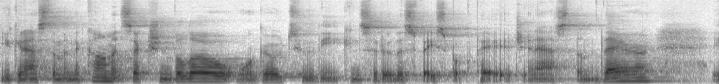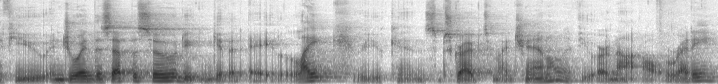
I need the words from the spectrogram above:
you can ask them in the comment section below or go to the Consider This Facebook page and ask them there. If you enjoyed this episode, you can give it a like or you can subscribe to my channel if you are not already.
